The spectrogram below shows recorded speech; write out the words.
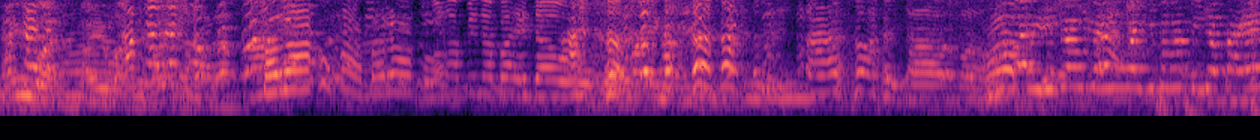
maiwan, maiwan. Barako ka, barako. Mga binabae daw. Oh, pwede kang maiwan yung mga binabae.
